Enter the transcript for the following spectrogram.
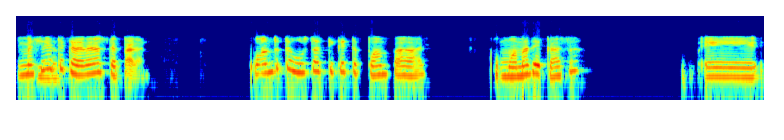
Imagínate que de veras te pagan. ¿Cuánto te gusta a ti que te puedan pagar como ama de casa? Eh,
